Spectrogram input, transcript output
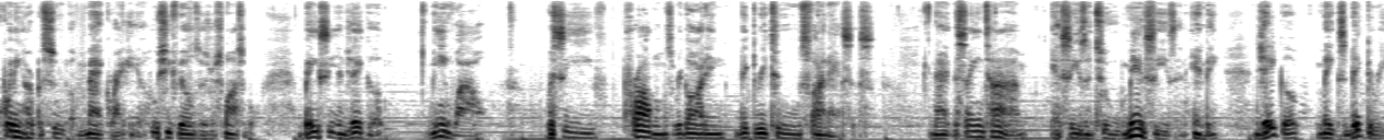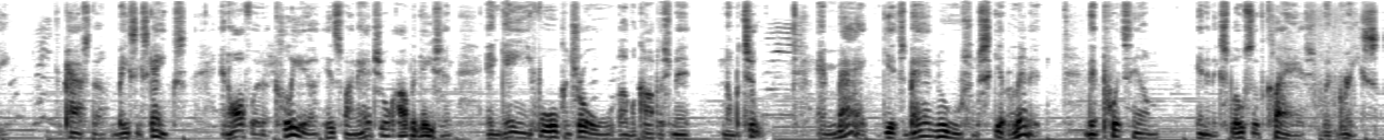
quitting her pursuit of Mac right here, who she feels is responsible. Basie and Jacob, meanwhile, receive problems regarding Victory 2's finances. Now, at the same time, in season two, mid-season ending, Jacob makes Victory, Pastor Basie Skanks, an offer to clear his financial obligation and gain full control of accomplishment number two. And Mac gets bad news from Skip Leonard that puts him in an explosive clash with Grace.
